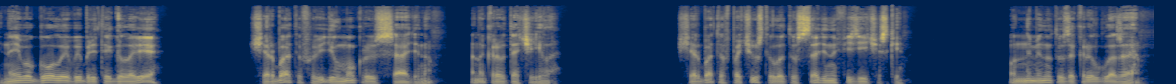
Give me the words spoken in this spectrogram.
и на его голой выбритой голове Щербатов увидел мокрую ссадину. Она кровоточила. Щербатов почувствовал эту ссадину физически. Он на минуту закрыл глаза —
